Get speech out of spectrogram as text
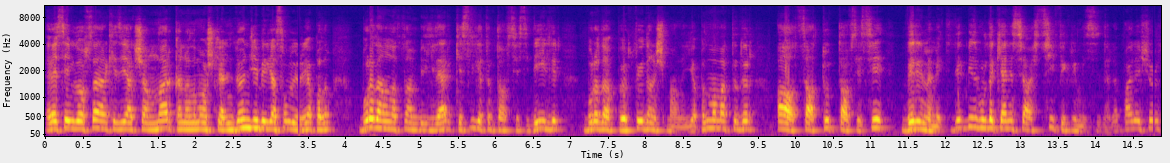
Evet sevgili dostlar herkese iyi akşamlar. Kanalıma hoş geldiniz. Önce bir yasal uyarı yapalım. Burada anlatılan bilgiler kesinlikle yatırım tavsiyesi değildir. Burada portföy danışmanlığı yapılmamaktadır. Al, sat, tut tavsiyesi verilmemektedir. Biz burada kendi şahsi fikrimizi sizlerle paylaşıyoruz.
